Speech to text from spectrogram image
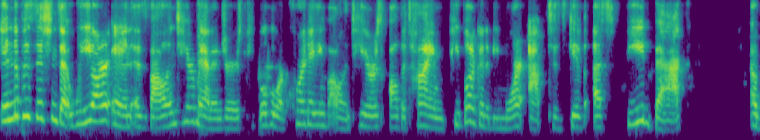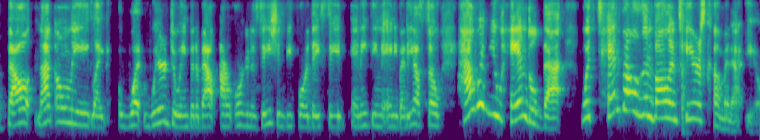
In the positions that we are in as volunteer managers, people who are coordinating volunteers all the time, people are going to be more apt to give us feedback about not only like what we're doing but about our organization before they say anything to anybody else. So how have you handled that with 10,000 volunteers coming at you?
